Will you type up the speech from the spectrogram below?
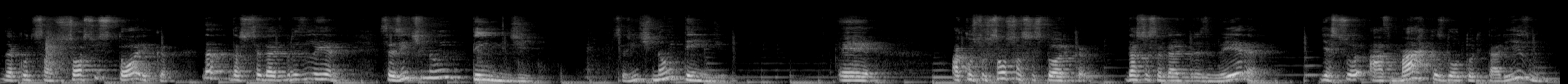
da condição sócio-histórica da, da sociedade brasileira. Se a gente não entende, se a gente não entende é, a construção sócio-histórica da sociedade brasileira e as, as marcas do autoritarismo,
